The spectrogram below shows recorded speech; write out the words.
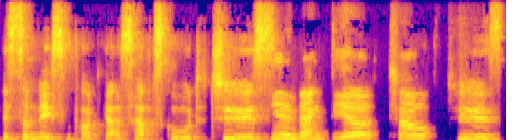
Bis zum nächsten Podcast. Habt's gut. Tschüss. Vielen Dank dir. Ciao. Tschüss.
